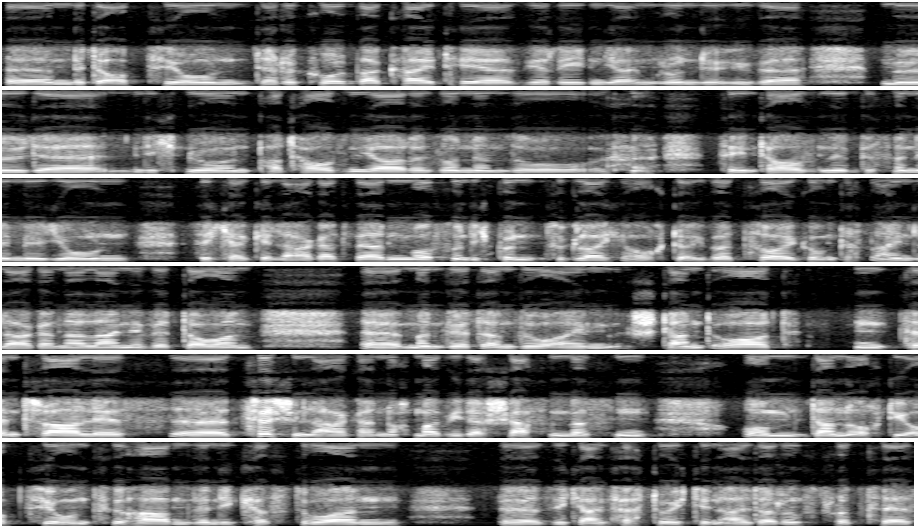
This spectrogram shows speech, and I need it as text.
mit der Option der Rückholbarkeit her. Wir reden ja im Grunde über Müll, der nicht nur ein paar tausend Jahre, sondern so Zehntausende bis eine Million sicher gelagert werden muss. Und ich bin zugleich auch der Überzeugung, dass ein Lagern alleine wird dauern. Äh, man wird an so einem Standort ein zentrales äh, Zwischenlager nochmal wieder schaffen müssen, um dann auch die Option zu haben, wenn die Kastoren äh, sich einfach durch den Alterungsprozess,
